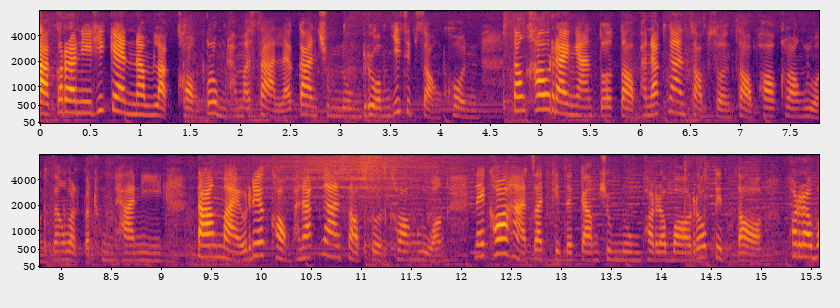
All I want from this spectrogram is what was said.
จากกรณีที่แกนนำหลักของกลุ่มธรรมศาสตร์และการชุมนุมรวม 22 คน ต้องเข้ารายงานตัวต่อพนักงานสอบสวนสพคลองหลวงจังหวัดปทุมธานี ตามหมายเรียกของพนักงานสอบสวนคลองหลวง ในข้อหาจัดกิจกรรมชุมนุม พรบโรคติดต่อ พรบ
